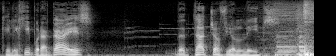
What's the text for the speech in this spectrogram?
que elegí por acá es The Touch of Your Lips.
